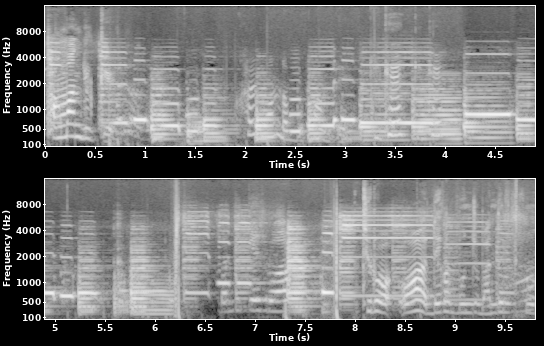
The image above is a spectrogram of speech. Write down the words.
방 만들게. 할만 나 못하는데. 기캐 기캐. 만들게 들어와. 들어와 내가 먼저 만들었어.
